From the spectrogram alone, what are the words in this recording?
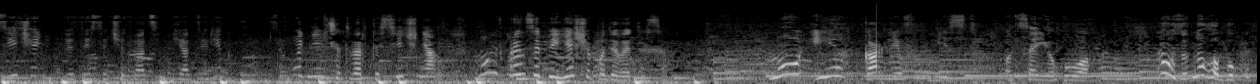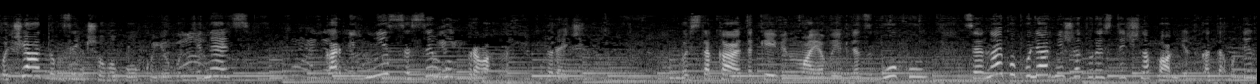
Січень 2025 рік. Сьогодні 4 січня. Ну і в принципі є що подивитися. Ну і Карлів міст. Оце його. Ну, з одного боку початок, з іншого боку його кінець. Карлів міст це символ Праги, до речі. Ось така, такий він має вигляд з боку. Це найпопулярніша туристична пам'ятка та один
